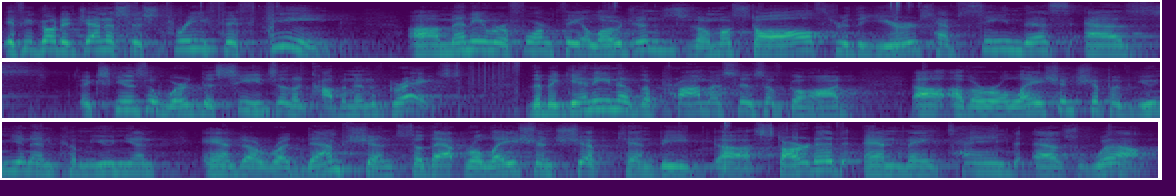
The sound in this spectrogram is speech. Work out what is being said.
if you go to Genesis 3.15, uh, many Reformed theologians, almost all through the years, have seen this as excuse the word, the seeds of the covenant of grace. The beginning of the promises of God, uh, of a relationship of union and communion and a redemption so that relationship can be uh, started and maintained as well.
